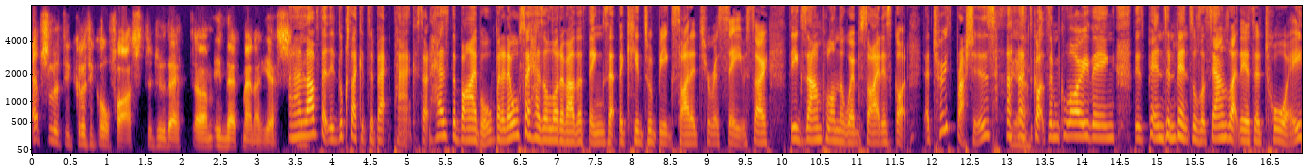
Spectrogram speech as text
absolutely critical for us to do that um, in that manner, yes. And I love that it looks like it's a backpack. So it has the Bible, but it also has a lot of other things that the kids would be excited to receive. So the example on the website has got a toothbrushes, Yeah. it's got some clothing, there's pens and pencils. It sounds like there's a toy.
